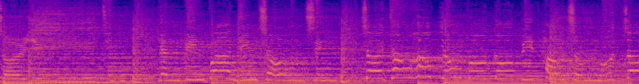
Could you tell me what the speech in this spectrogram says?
在雨天，人便挂念从前，在痛哭拥抱告别后，从没再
